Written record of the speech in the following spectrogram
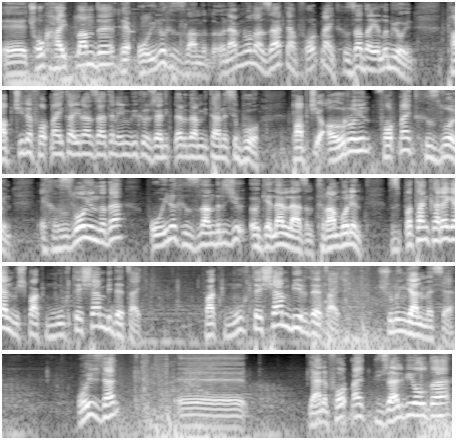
e, çok hype'landı ve oyunu hızlandırdı. Önemli olan zaten Fortnite hıza dayalı bir oyun. PUBG ile Fortnite ayıran zaten en büyük özelliklerden bir tanesi bu. PUBG ağır oyun, Fortnite hızlı oyun. E hızlı oyunda da oyunu hızlandırıcı ögeler lazım. Trambolin, zıplatan kara gelmiş bak muhteşem bir detay. Bak muhteşem bir detay. Şunun gelmesi. O yüzden eee, yani Fortnite güzel bir yolda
